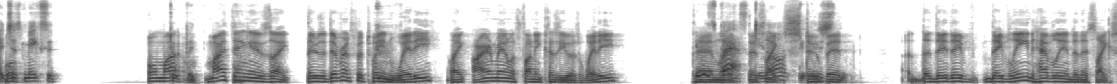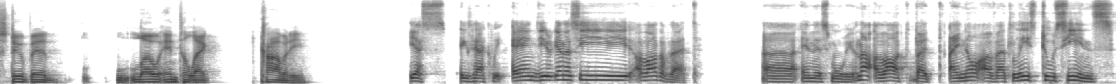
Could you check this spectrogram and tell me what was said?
It Well- just makes it. Well, my stupid. my thing is like, there's a difference between witty. Like Iron Man was funny because he was witty. Then like fast, this like know? Stupid. Uh, th- They they've they've leaned heavily into this like stupid, low intellect comedy. Yes, exactly. And you're gonna see a lot of that uh, in this movie. Not a lot, but I know of at least two scenes.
